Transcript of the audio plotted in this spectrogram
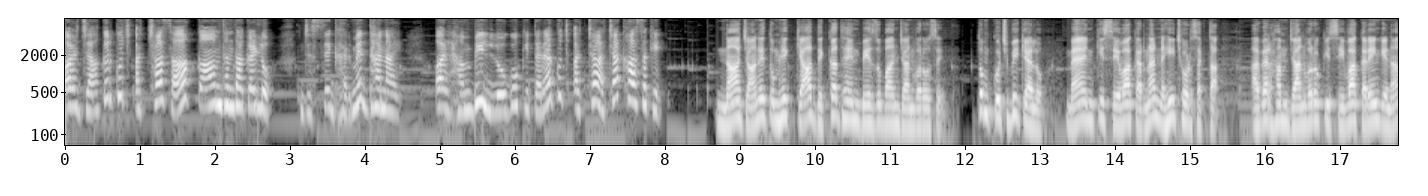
और जाकर कुछ अच्छा सा काम धंधा कर लो, जिससे घर में धन आए। और हम भी लोगों की तरह कुछ अच्छा अच्छा खा सके। ना जाने तुम्हें क्या दिक्कत है इन बेजुबान जानवरों से। तुम कुछ भी कह लो, मैं इनकी सेवा करना नहीं छोड़ सकता। अगर हम जानवरों की सेवा करेंगे ना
